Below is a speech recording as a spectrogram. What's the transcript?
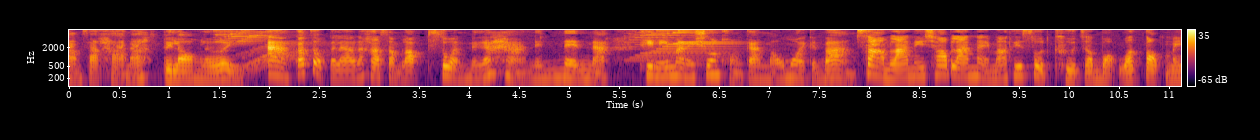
3 สาขานะ ไปลองเลย อะ ก็จบไปแล้วนะคะสำหรับส่วนเนื้อหาเน้นๆนะ ทีนี้มาในช่วงของการเมาส์มอยกันบ้าง 3 ร้านนี้ชอบร้านไหนมากที่สุด คือจะบอกว่าตอบไม่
